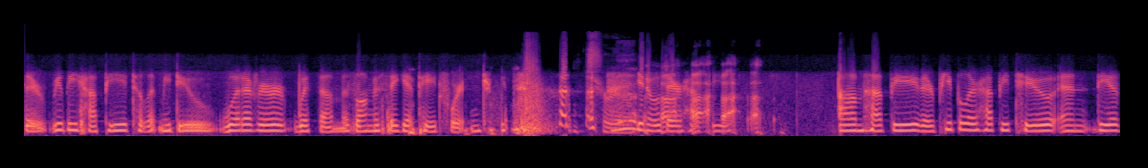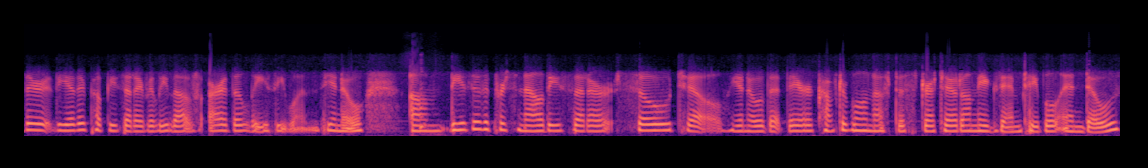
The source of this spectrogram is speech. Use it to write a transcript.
they're really happy to let me do whatever with them as long as they get paid for it and treats. True. you know, they're happy. I'm happy. Their people are happy too. And the other the other puppies that I really love are the lazy ones. You know, um, these are the personalities that are so chill. You know that they're comfortable enough to stretch out on the exam table and doze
